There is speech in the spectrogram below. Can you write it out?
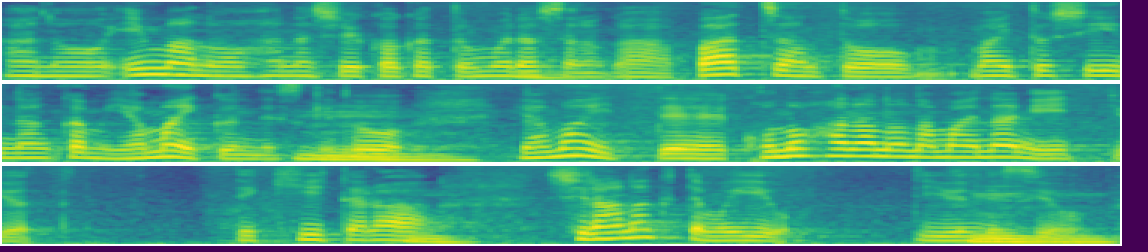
あの今のお話を伺って思い出したのが、うん、ばあちゃんと毎年何回も山行くんですけど、うん、山行ってこの花の名前何？って言ってって聞いたら、うん、知らなくてもいいよって言うんですよ、うん、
